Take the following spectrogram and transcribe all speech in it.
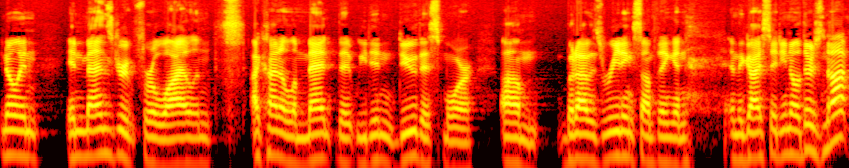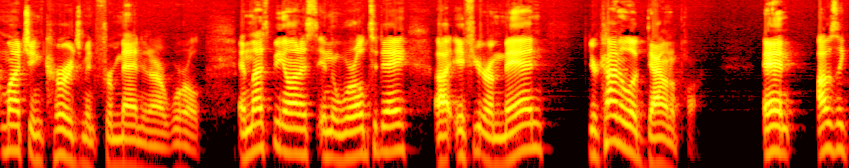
You know, in, in men's group for a while, and I kind of lament that we didn't do this more. Um, but I was reading something, and, and the guy said, You know, there's not much encouragement for men in our world. And let's be honest, in the world today, uh, if you're a man, you're kind of looked down upon. And I was like,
